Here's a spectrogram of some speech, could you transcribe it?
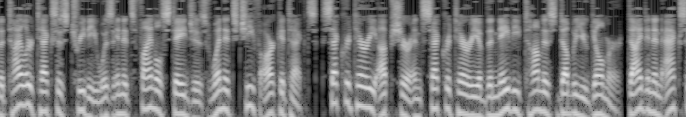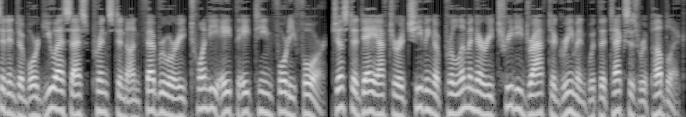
The Tyler-Texas Treaty was in its final stages when its chief architects, Secretary Upshur and Secretary of the Navy Thomas W. Gilmer, died in an accident aboard USS Princeton on February 28, 1844, just a day after achieving a preliminary treaty draft agreement with the Texas Republic.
